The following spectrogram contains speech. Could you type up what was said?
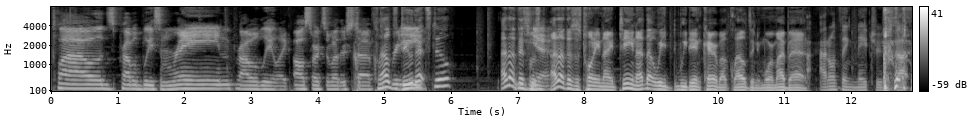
clouds, probably some rain, probably like all sorts of other stuff. Clouds do that still? I thought this was Yeah. I thought this was 2019. I thought we we didn't care about clouds anymore. My bad. I don't think nature stopped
